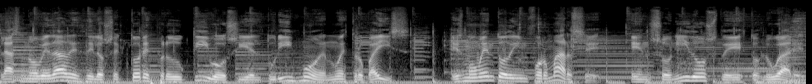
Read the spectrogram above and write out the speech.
Las novedades de los sectores productivos y el turismo en nuestro país. Es momento de informarse en sonidos de estos lugares.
